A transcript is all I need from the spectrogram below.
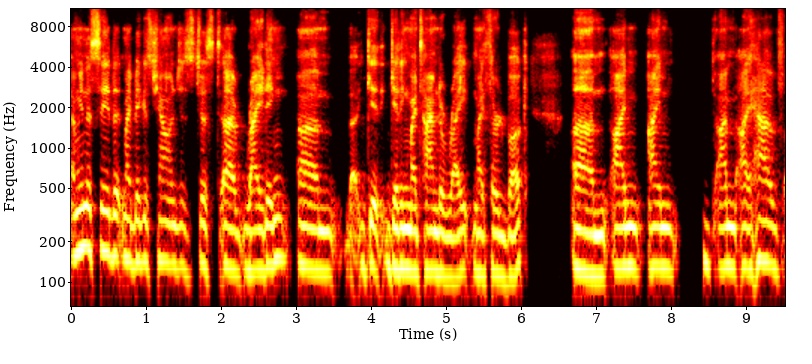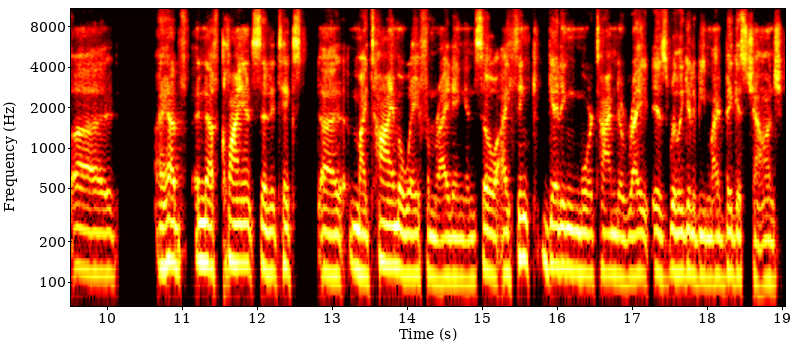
I'm gonna say that my biggest challenge is just uh, writing, um, get, getting my time to write my third book. Um, I'm I'm I'm I have uh, I have enough clients that it takes uh, my time away from writing, and so I think getting more time to write is really going to be my biggest challenge.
